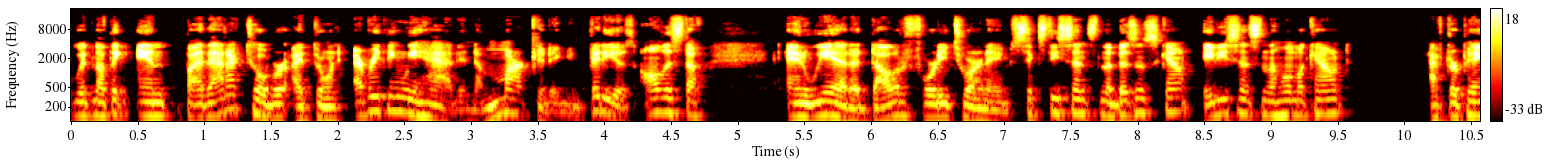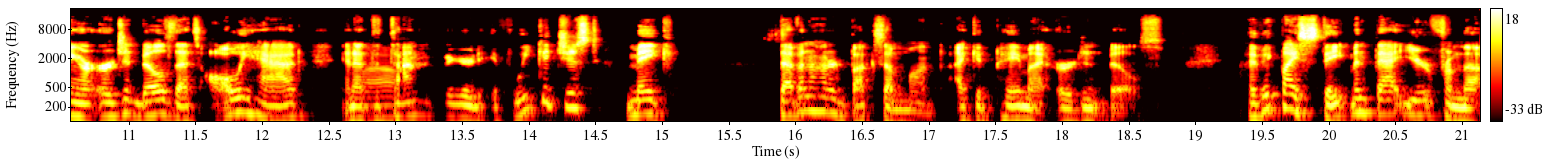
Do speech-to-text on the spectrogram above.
with nothing. And by that October, I'd thrown everything we had into marketing and videos, all this stuff and we had a dollar forty to our name 60 cents in the business account 80 cents in the home account after paying our urgent bills that's all we had and at wow. the time i figured if we could just make 700 bucks a month i could pay my urgent bills i think my statement that year from the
